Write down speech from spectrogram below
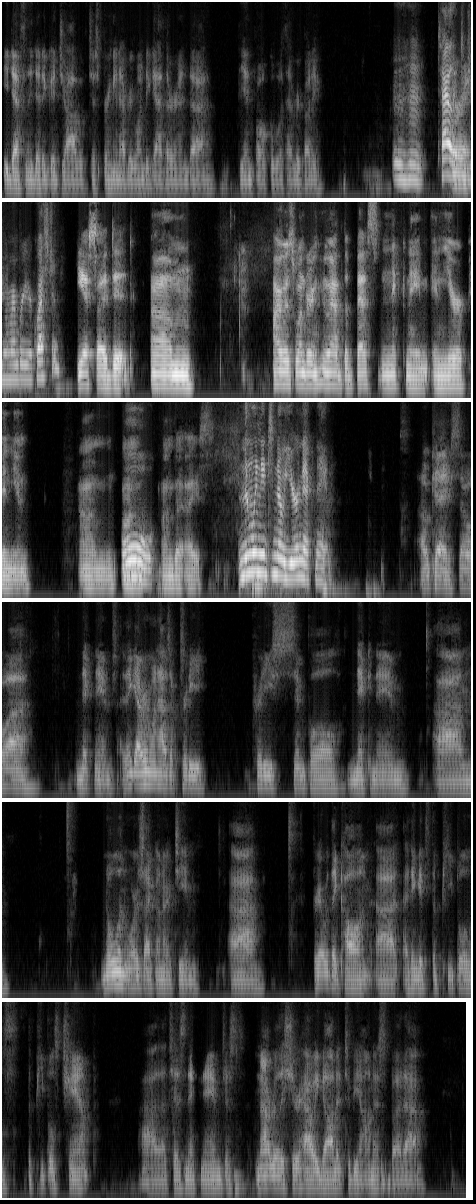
he definitely did a good job of just bringing everyone together and uh, being vocal with everybody. Mm-hmm. Tyler, All right. did you remember your question? Yes, I did. Um, I was wondering who had the best nickname in your opinion um, on, Oh. on the ice. And then we need to know your nickname. Okay, so uh, nicknames. I think everyone has a pretty pretty simple nickname. Um, Nolan Orzak on our team. Uh, forget what they call him. Uh, I think it's the people's the people's champ. Uh, that's his nickname. Just not really sure how he got it to be honest, but uh,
